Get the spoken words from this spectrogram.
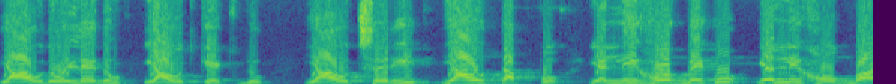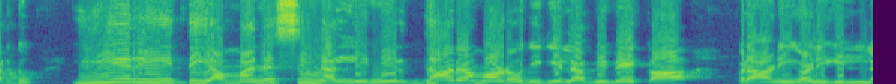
ಯಾವ್ದು ಒಳ್ಳೇದು, ಯಾವ್ದು ಕೆಟ್ಟದು. ಯಾವ್ದು ಸರಿ, ಯಾವ್ದು ತಪ್ಪು. ಎಲ್ಲಿಗೆ ಹೋಗ್ಬೇಕು, ಎಲ್ಲಿಗೆ ಹೋಗ್ಬಾರ್ದು. ಈ ರೀತಿಯ ಮನಸ್ಸಿನಲ್ಲಿ ನಿರ್ಧಾರ ಮಾಡೋದಿದೆಯಲ್ಲ ವಿವೇಕ? ಪ್ರಾಣಿಗಳಿಗಿಲ್ಲ.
